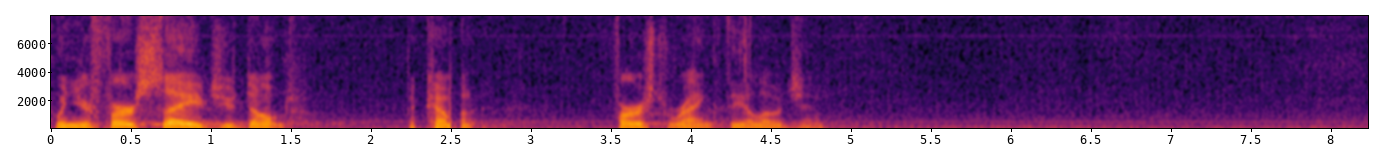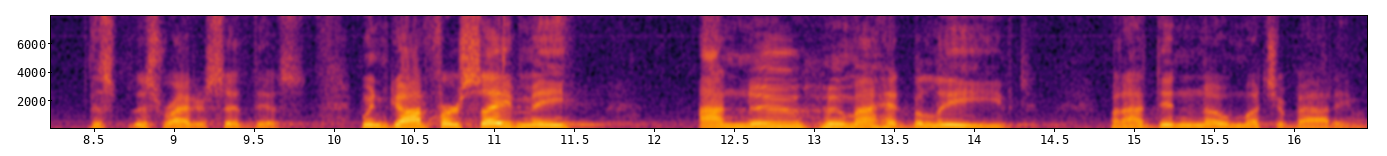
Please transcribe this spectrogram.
When you're first saved, you don't become a first rank theologian. This, this writer said this When God first saved me, I knew whom I had believed, but I didn't know much about him.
